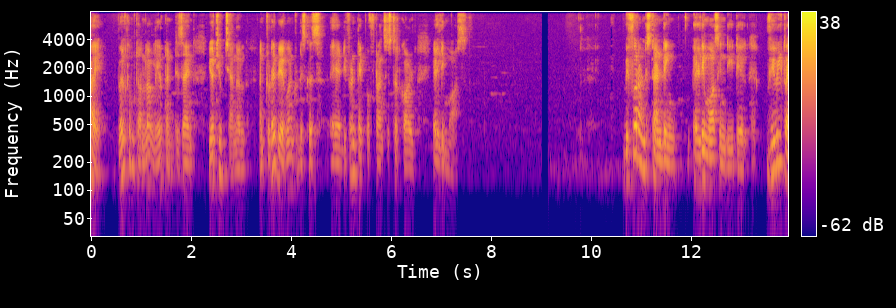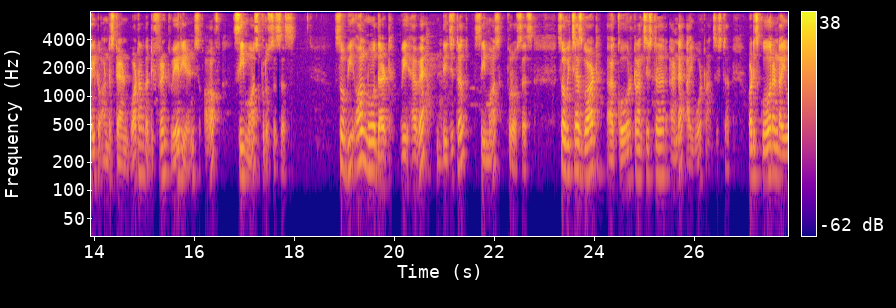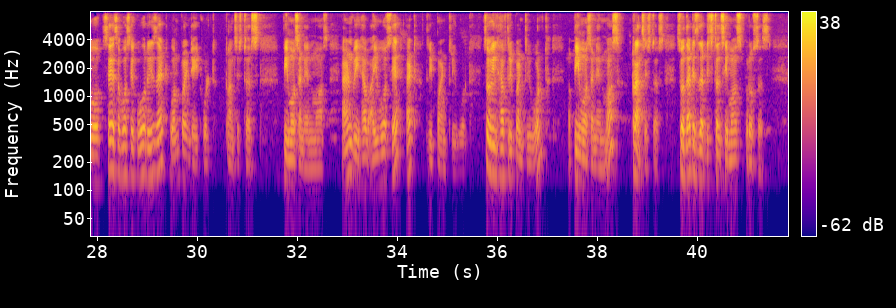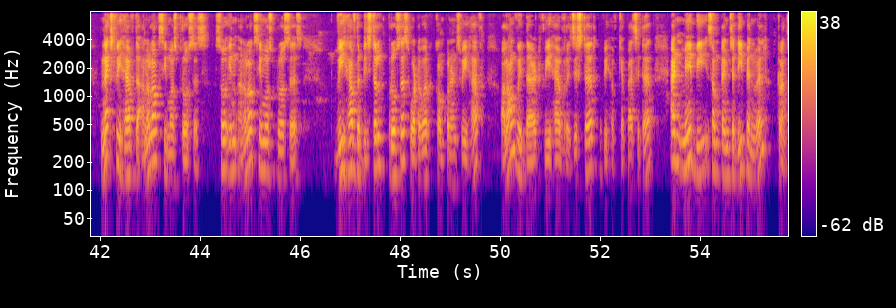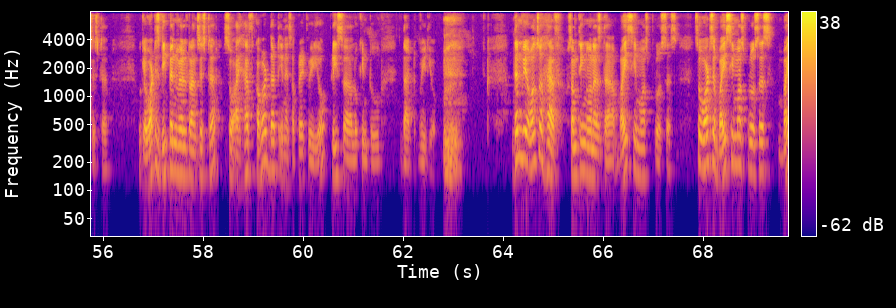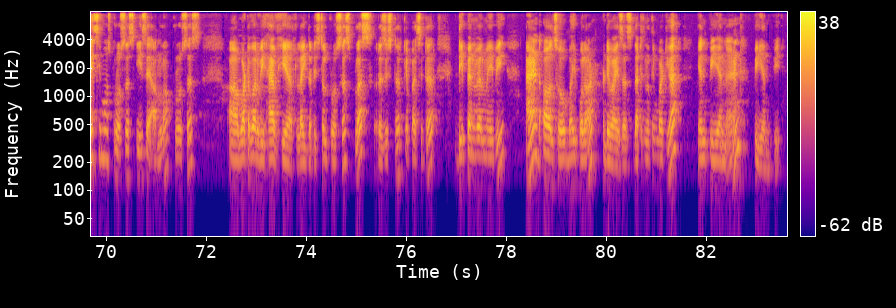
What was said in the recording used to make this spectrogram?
Hi, welcome to Analog Layout and Design YouTube channel and today we are going to discuss a different type of transistor called LDMOS. Before understanding LDMOS in detail, we will try to understand what are the different variants of CMOS processes. So we all know that we have a digital CMOS process so which has got a core transistor and a IO transistor. What is core and IO? Say suppose a core is at 1.8 volt transistors PMOS and NMOS and we have IO say at 3.3 volt. So we'll have 3.3 volt PMOS and NMOS transistors. So that is the digital CMOS process. Next we have the analog CMOS process. So in analog CMOS process we have the digital process whatever components we have. Along with that we have resistor we have capacitor and maybe sometimes a deep n well transistor. Okay what is deep n well transistor? So i have covered that in a separate video. Please uh, look into that video. Then we also have something known as the BiCMOS process. So what is a BiCMOS process? BiCMOS process is an analog process uh, whatever we have here like the digital process plus resistor capacitor deep well maybe and also bipolar devices. That is nothing but your npn and pnp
